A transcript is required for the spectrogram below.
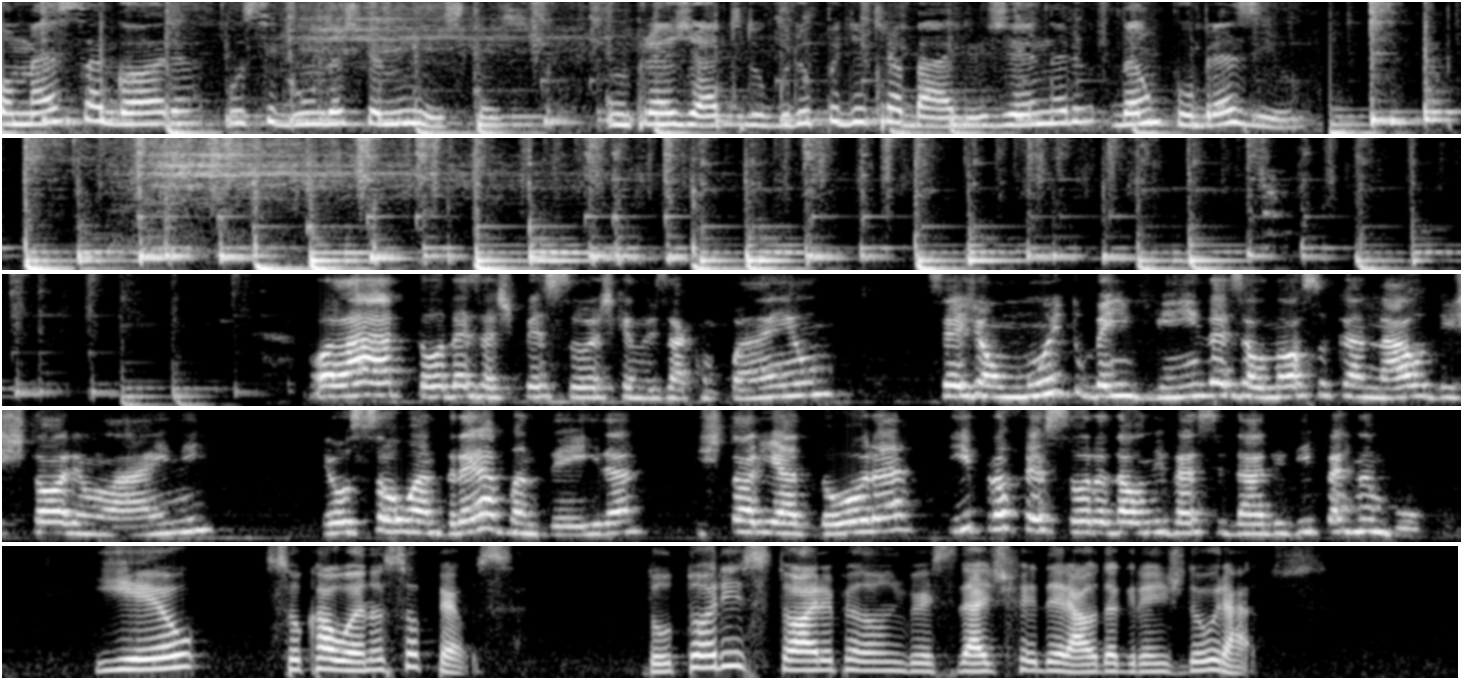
Começa agora o Segundas Feministas, um projeto do Grupo de Trabalho Gênero da Ampu Brasil. Olá a todas as pessoas que nos acompanham. Sejam muito bem-vindas ao nosso canal de História Online. Eu sou Andréa Bandeira, historiadora e professora da Universidade de Pernambuco. E eu sou Cauana Sopelsa, doutora em História pela Universidade Federal da Grande Dourados.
